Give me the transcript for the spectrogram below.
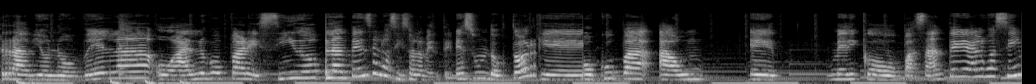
radionovela o algo parecido. Planténselo así solamente. Es un doctor que ocupa a un eh, médico pasante, algo así,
